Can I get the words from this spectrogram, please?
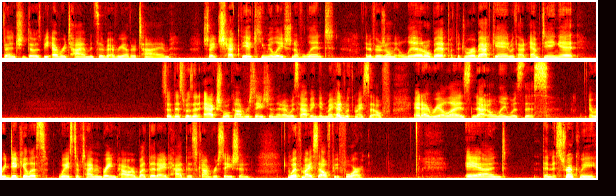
Then should those be every time instead of every other time? Should I check the accumulation of lint? And if there's only a little bit, put the drawer back in without emptying it? So this was an actual conversation that I was having in my head with myself, and I realized not only was this a ridiculous waste of time and brain power, but that I'd had this conversation with myself before. And then it struck me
